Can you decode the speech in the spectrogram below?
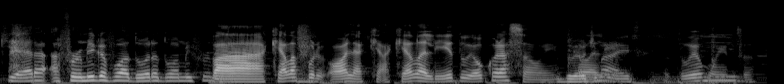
que era a formiga voadora do Homem-Formiga. Pá, aquela for... Olha, aquela ali doeu o coração, hein? Doeu aquela demais. Ali. Doeu e... muito.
